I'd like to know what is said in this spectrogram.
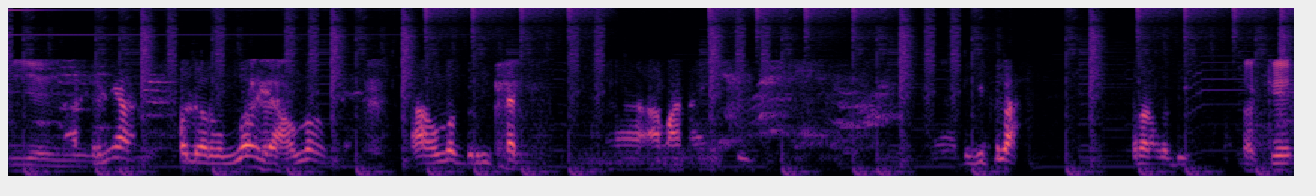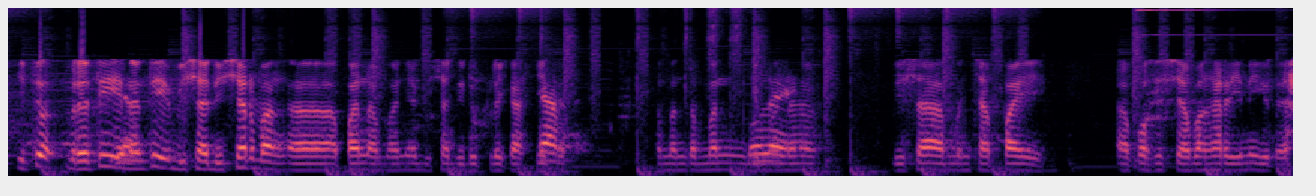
Iya iya. iya. Akhirnya Allah ya Allah, Allah berikan eh, amanah itu. Ya, begitulah kurang lebih. Oke, itu berarti Ya. nanti bisa di-share Bang eh, apa namanya bisa diduplikasi Ya. teman-teman gimana bisa mencapai eh, posisi Abang hari ini gitu.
